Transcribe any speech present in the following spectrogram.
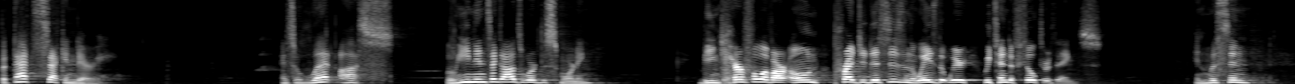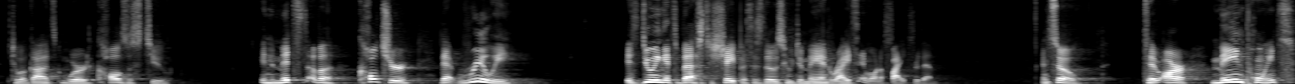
But that's secondary. And so let us lean into God's word this morning, being careful of our own prejudices and the ways that we we tend to filter things, and listen to what God's word calls us to in the midst of a culture that really is doing its best to shape us as those who demand rights and want to fight for them. And so, to our main point,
